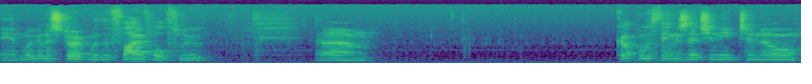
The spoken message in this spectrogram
and we're going to start with a five-hole flute. A um, couple of things that you need to know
